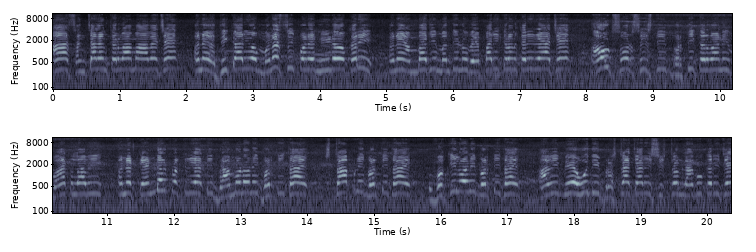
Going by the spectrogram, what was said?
આ સંચાલન કરવામાં આવે છે અને અધિકારીઓ મનસ્વીપણે નિર્ણયો કરી અને અંબાજી મંદિરનું વેપારીકરણ કરી રહ્યા છે. આઉટસોર્સિસથી ભરતી કરવાની વાત લાવી અને ટેન્ડર પ્રક્રિયાથી બ્રાહ્મણોની ભરતી થાય, સ્ટાફની ભરતી થાય, વકીલોની ભરતી થાય, આવી બેહુદી ભ્રષ્ટાચારી સિસ્ટમ લાગુ કરી છે.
